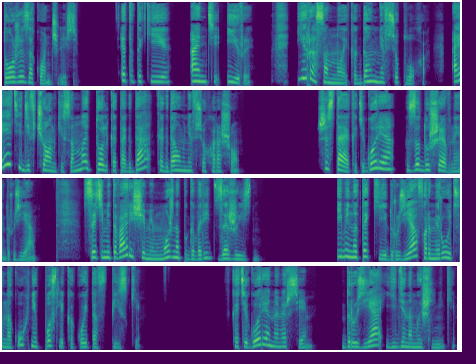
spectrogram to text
тоже закончились. Это такие анти-иры. Ира со мной, когда у меня все плохо. А эти девчонки со мной только тогда, когда у меня все хорошо. Шестая категория — задушевные друзья. С этими товарищами можно поговорить за жизнь. Именно такие друзья формируются на кухне после какой-то вписки. Категория номер семь. Друзья-единомышленники.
